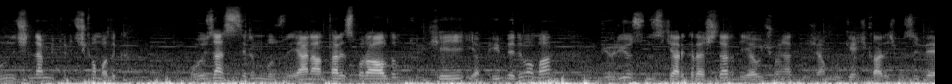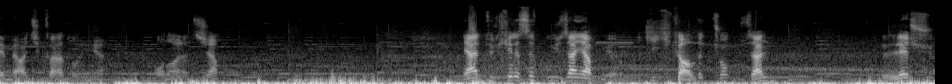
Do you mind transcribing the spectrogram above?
Bunun içinden bir türlü çıkamadık. O yüzden sinirim bozdu. Yani Antalya Spor'u aldım. Türkiye'yi yapayım dedim ama görüyorsunuz ki arkadaşlar Yavuş oynatmayacağım. Bu genç kardeşimizi VM açık kanat oynuyor. Onu oynatacağım. Yani Türkiye'de sırf bu yüzden yapmıyorum. 2-2 kaldık. Çok güzel. Leşük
